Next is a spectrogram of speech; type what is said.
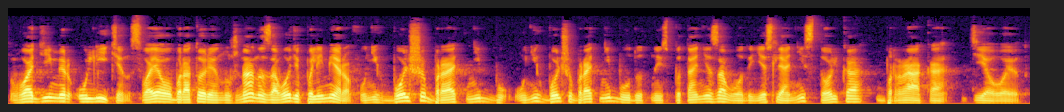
Владимир Улитин. Своя лаборатория нужна на заводе полимеров. У них больше брать не, бу- у них больше брать не будут на испытание завода, если они столько брака делают.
